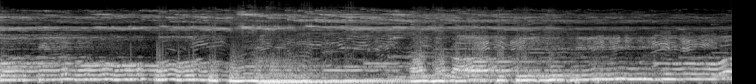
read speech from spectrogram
જગકેનો આજ ગાંઠથી છૂટી ગયો.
